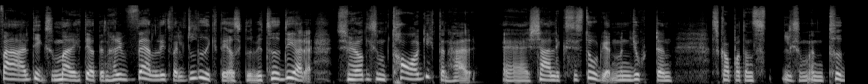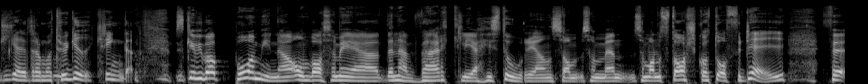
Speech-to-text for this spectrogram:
färdig så märkte jag att den här är väldigt, väldigt lik det jag skrivit tidigare. Så jag har liksom tagit den här eh, kärlekshistorien men gjort den, skapat en, liksom en tydligare dramaturgi kring den. Ska vi bara påminna om vad som är den här verkliga historien som, som, en, som var en startskott då för dig? För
